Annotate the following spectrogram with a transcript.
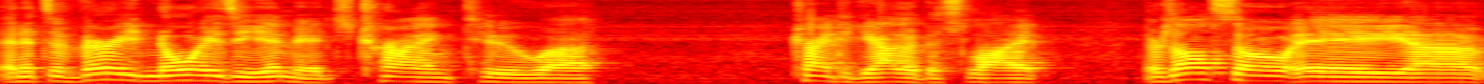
And it's a very noisy image trying to uh, trying to gather this light. There's also a uh,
